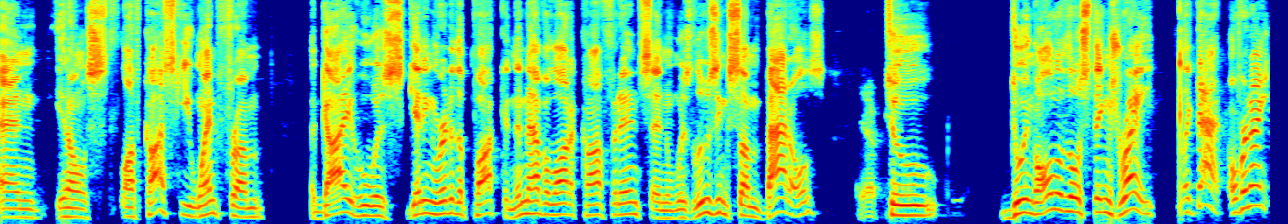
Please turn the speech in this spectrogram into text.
And, you know, Slafkovsky went from a guy who was getting rid of the puck and didn't have a lot of confidence and was losing some battles to doing all of those things right like that overnight.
